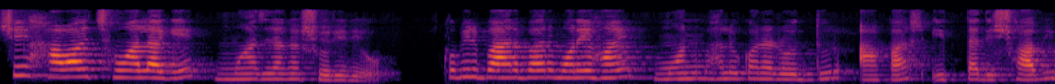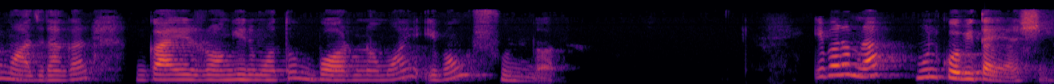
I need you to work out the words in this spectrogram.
সেই হাওয়ায় ছোঁয়া লাগে মাঝরাঙা শরীরেও। কবির বারবার মনে হয়, মন ভালো করা রোদ্দুর, আকাশ ইত্যাদি সবই মাঝরাঙার গায়ের রঙের মতো বর্ণময় এবং সুন্দর। এবার আমরা মূল কবিতায় আসি।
